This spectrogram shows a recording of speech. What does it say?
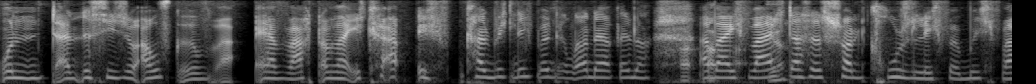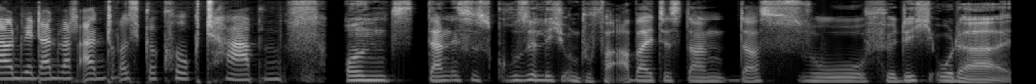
und dann ist sie so aufgewacht, aber ich kann, ich kann mich nicht mehr daran erinnern. Ah, Aber ah, ich weiß, ja? dass es schon gruselig für mich war und wir dann was anderes geguckt haben. Und dann ist es gruselig und du verarbeitest dann das so für dich oder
